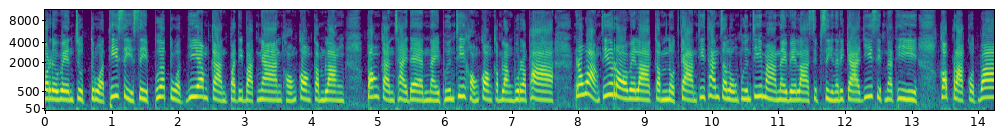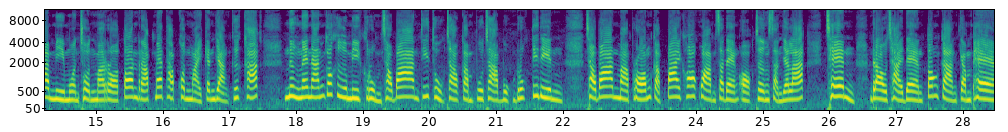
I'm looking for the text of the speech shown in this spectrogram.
บริเวณจุดตรวจที่ 40 เพื่อตรวจเยี่ยมการปฏิบัติงานของกองกำลัง ป้องกันชายแดนในพื้นที่ของกองกำลังบุรพา ระหว่างที่รอเวลากำหนดการที่ท่านจะลงพื้นที่มาในเวลา 14นาฬิกา20 นาทีก็ปรากฏว่ามีมวลชนมารอต้อนรับแม่ทัพคนใหม่กันอย่างคึกคักหนึ่งในนั้นก็คือมีกลุ่มชาวบ้านที่ถูกชาวกัมพูชาบุกรุกที่ดิน ชาวบ้านมาพร้อมกับป้ายข้อความแสดงออกเชิงสัญญลักษณ์ เช่น เราชายแดนต้องการกำแพง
